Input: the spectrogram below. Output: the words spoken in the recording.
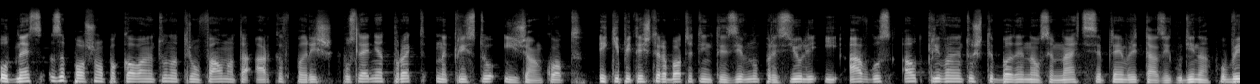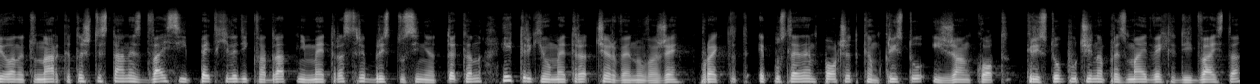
от днес започна опаковането на Триумфалната арка в Париж, последният проект на Кристо и Жан Клод. Екипите ще работят интензивно през юли и август, а откриването ще бъде на 18 септември тази година. Обвиването на арката ще стане с 25 000 квадратни метра сребристо синя тъкан и 3 км червено въже. Проектът е последен почет към Кристо и Жан Клод. Кристо почина през май 2020,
